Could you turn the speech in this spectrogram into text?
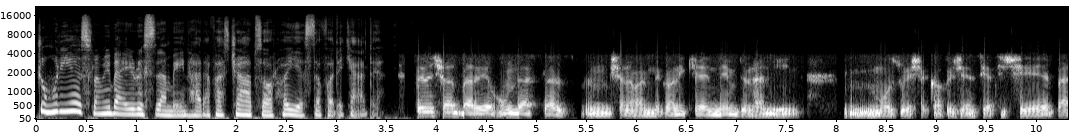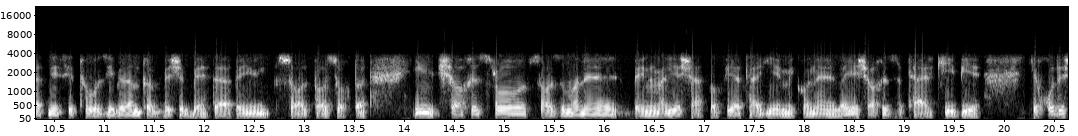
جمهوری اسلامی برای رسیدن به این هدف از چه ابزارهایی استفاده کرده؟ ببینید شاید برای اون دست از شنوندگانی که نمی‌دونن این موضوع شکاف جنسیتی چیه؟ بعد نیست توضیح بدم تا بشه بهتر به این سوال پاسخ داد. این شاخص رو سازمان بینالمللی شفافیت تهیه می‌کنه و یه شاخص ترکیبیه که خودش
